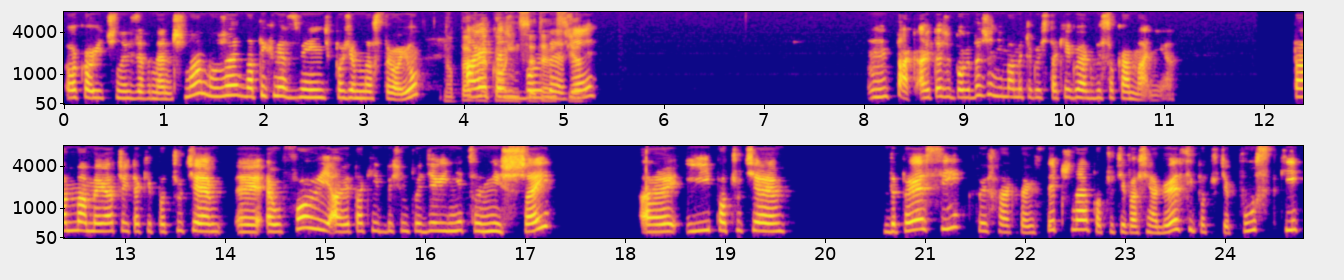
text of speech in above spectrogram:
okoliczność zewnętrzna może natychmiast zmienić poziom nastroju, no, ale też w borderze. Mm, tak, ale też w borderze nie mamy czegoś takiego jak wysoka mania tam mamy raczej takie poczucie e, euforii, ale takiej byśmy powiedzieli nieco niższej e, i poczucie depresji, które jest charakterystyczne, poczucie właśnie agresji, poczucie pustki,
